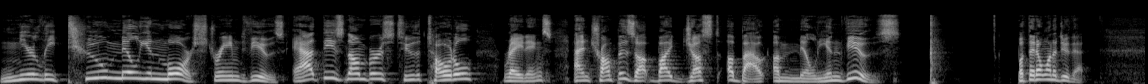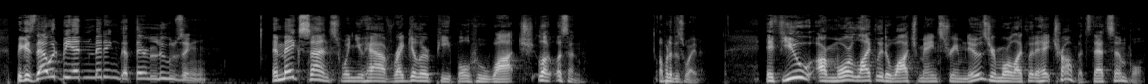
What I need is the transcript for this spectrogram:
nearly 2 million more streamed views. Add these numbers to the total ratings, and Trump is up by just about a million views. But they don't want to do that because that would be admitting that they're losing. It makes sense when you have regular people who watch. Look, listen, I'll put it this way. If you are more likely to watch mainstream news, you're more likely to hate Trump. It's that simple.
